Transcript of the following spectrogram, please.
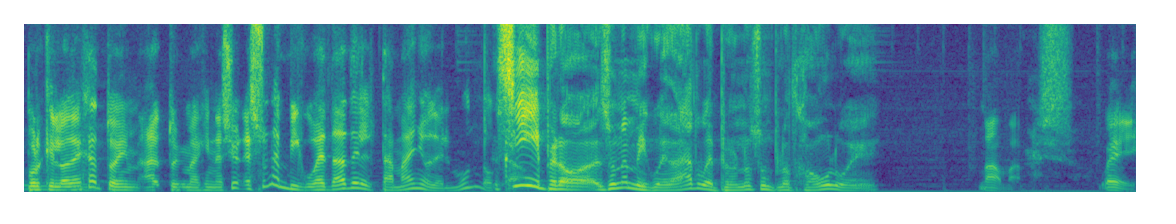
Porque lo deja a tu, a tu, imaginación. Es una ambigüedad del tamaño del mundo. Cabrón. Sí, pero es una ambigüedad, güey, pero no es un plot hole, güey. No mames, güey.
